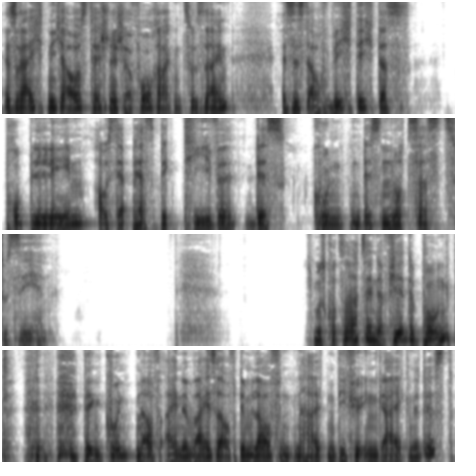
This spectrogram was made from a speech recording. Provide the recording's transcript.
Es reicht nicht aus, technisch hervorragend zu sein. Es ist auch wichtig, das Problem aus der Perspektive des Kunden, des Nutzers zu sehen. Ich muss kurz nachsehen. Der vierte Punkt, den Kunden auf eine Weise auf dem Laufenden halten, die für ihn geeignet ist.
